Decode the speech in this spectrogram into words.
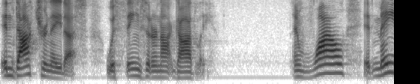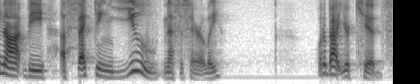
indoctrinate us with things that are not godly. And while it may not be affecting you necessarily, what about your kids?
